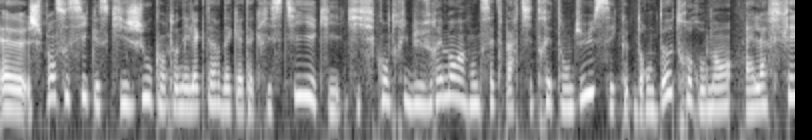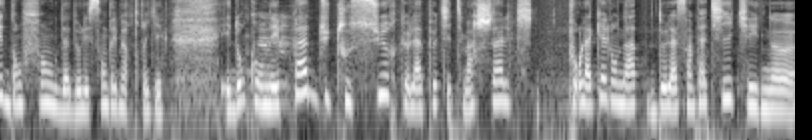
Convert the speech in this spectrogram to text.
Euh, je pense aussi que ce qui joue quand on est lecteur d'Agatha Christie et qui, qui contribue vraiment à rendre cette partie très tendue, c'est que dans d'autres romans, elle a fait d'enfants ou d'adolescents meurtriers. Et donc on n'est pas du tout sûr que la petite Marshall, qui, pour laquelle on a de la sympathie, qui est une, euh,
